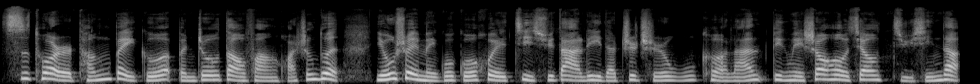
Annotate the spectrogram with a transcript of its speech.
斯托尔滕贝格本周到访华盛顿，游说美国国会继续大力的支持乌克兰，并为稍后将举行的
